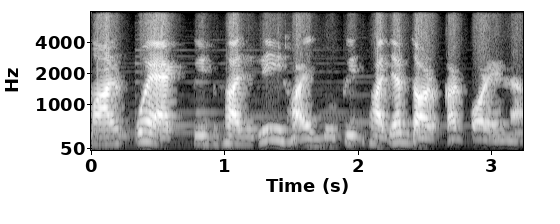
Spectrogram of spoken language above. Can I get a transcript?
মালপো এক পিঠ ভাজলেই হয়, দু পিঠ ভাজার দরকার পড়ে না।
